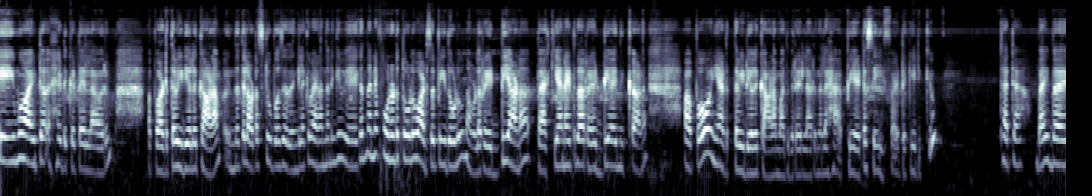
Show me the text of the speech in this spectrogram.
ഗെയിമുമായിട്ട് എടുക്കട്ടെ എല്ലാവരും. അപ്പോൾ അടുത്ത വീഡിയോയിൽ കാണാം. ഇന്നത്തെ ലോട്ടസ് ട്യൂബേഴ്സ് ഏതെങ്കിലുമൊക്കെ വേണമെന്നുണ്ടെങ്കിൽ വേഗം തന്നെ ഫോൺ എടുത്തോളൂ വാട്സപ്പ് ചെയ്തോളൂ. നമ്മൾ റെഡിയാണ്. പാക്ക് ചെയ്യാനായിട്ട് ഇതാ റെഡിയായി നിൽക്കുകയാണ് അപ്പോൾ ഇനി അടുത്ത വീഡിയോയിൽ കാണാം. അതുവരെ എല്ലാവരും നല്ല ഹാപ്പി ആയിട്ട് സേഫ് ആയിട്ടൊക്കെ ഇരിക്കും. ടാറ്റ. Bye bye.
